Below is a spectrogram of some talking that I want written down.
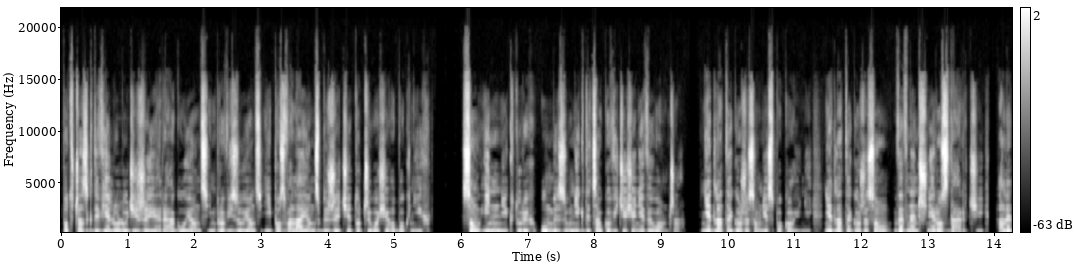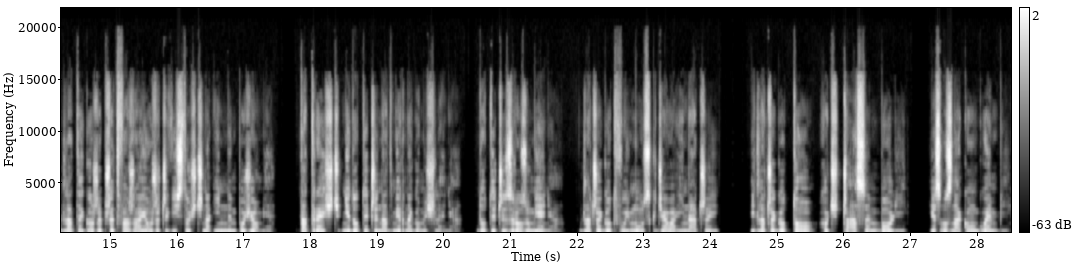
Podczas gdy wielu ludzi żyje, reagując, improwizując i pozwalając, by życie toczyło się obok nich, są inni, których umysł nigdy całkowicie się nie wyłącza. Nie dlatego, że są niespokojni, nie dlatego, że są wewnętrznie rozdarci, ale dlatego, że przetwarzają rzeczywistość na innym poziomie. Ta treść nie dotyczy nadmiernego myślenia, dotyczy zrozumienia, dlaczego twój mózg działa inaczej i dlaczego to, choć czasem boli, jest oznaką głębi.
